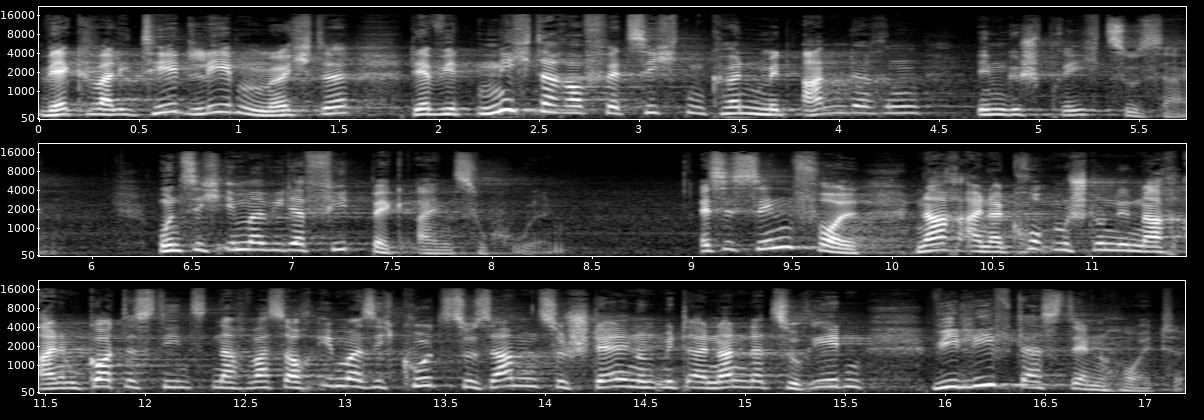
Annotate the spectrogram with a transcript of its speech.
Wer Qualität leben möchte, der wird nicht darauf verzichten können, mit anderen im Gespräch zu sein und sich immer wieder Feedback einzuholen. Es ist sinnvoll, nach einer Gruppenstunde, nach einem Gottesdienst, nach was auch immer, sich kurz zusammenzustellen und miteinander zu reden. Wie lief das denn heute?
